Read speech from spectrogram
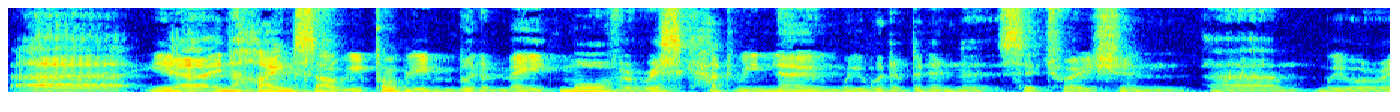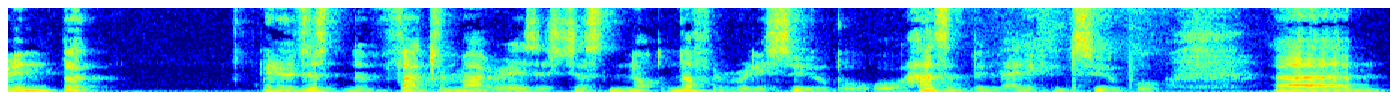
uh, you know, in hindsight, we probably would have made more of a risk had we known we would have been in the situation um, we were in, but. You know, just the fact of the matter is, it's just not nothing really suitable, or hasn't been anything suitable. Um,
